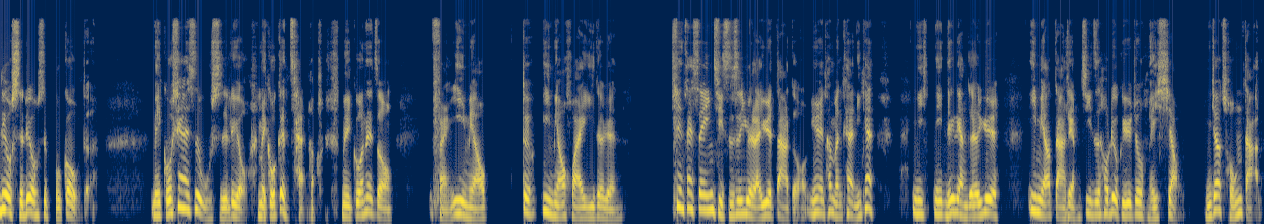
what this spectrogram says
六十六是不够的，美国现在是五十六，美国更惨哦。美国那种反疫苗、对疫苗怀疑的人，现在声音其实是越来越大的哦。因为他们看，你看，你你你两个月疫苗打两剂之后，六个月就没效了，你就要重打了。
